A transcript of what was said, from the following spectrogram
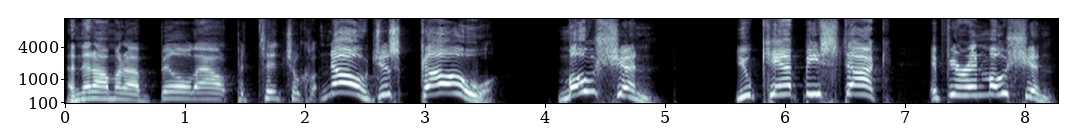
and then I'm going to build out potential. Cl- no, just go. Motion. You can't be stuck if you're in motion.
